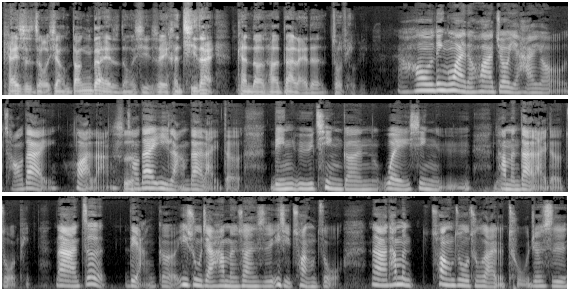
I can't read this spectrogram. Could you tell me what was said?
开始走向当代的东西，所以很期待看到他带来的作品。然后另外的话，就也还有朝代画廊、朝代艺廊带来的林余庆跟魏信瑜他们带来的作品。那这两个艺术家，他们算是一起创作。那他们。创作出来的图就是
